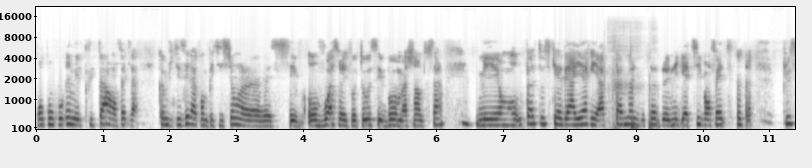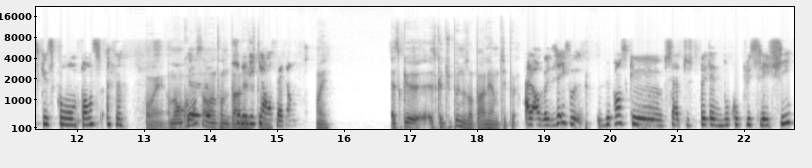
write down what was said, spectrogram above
reconcourir, mais plus tard, en fait, là, comme je disais, la compétition, euh, c'est, on voit sur les photos, c'est beau, machin, tout ça, mais on montre pas tout ce qu'il y a derrière. Il y a pas mal de choses négatives, en fait, plus que ce qu'on pense. Ouais. Mais on commence à en entendre C'est parler. délicat, justement. en fait. hein. Est-ce que, est-ce que tu peux nous en parler un petit peu? Alors bah, déjà, il faut, je pense que ça touche peut-être beaucoup plus les filles,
